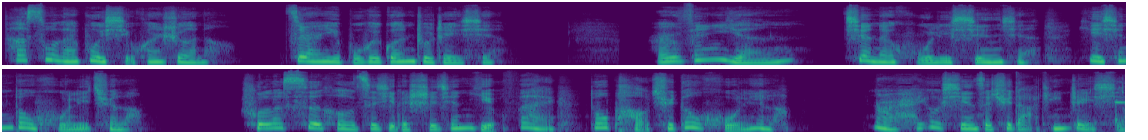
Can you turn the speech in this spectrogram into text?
他素来不喜欢热闹，自然也不会关注这些。而温言见那狐狸新鲜，一心斗狐狸去了，除了伺候自己的时间以外，都跑去斗狐狸了，哪还有心思去打听这些？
